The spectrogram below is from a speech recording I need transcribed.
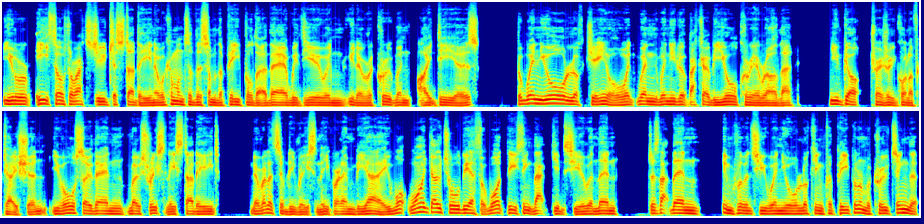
your ethos or attitude to study. You know, we'll come on to the, some of the people that are there with you and, you know, recruitment ideas. But when you're looking or when, when you look back over your career, rather, you've got treasury qualification. You've also then most recently studied you know, relatively recently for an MBA. What, why go to all the effort? What do you think that gives you? And then does that then influence you when you're looking for people and recruiting that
